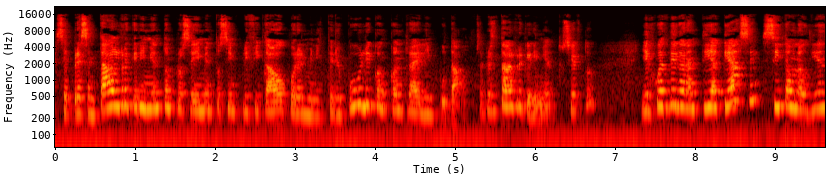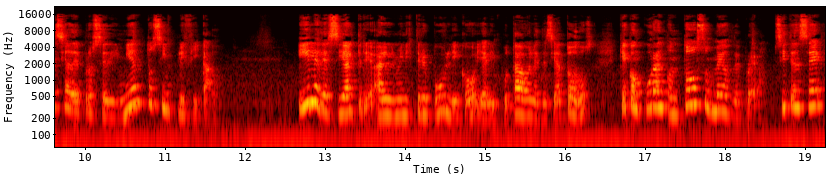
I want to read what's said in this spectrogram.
Se presentaba el requerimiento en procedimiento simplificado por el Ministerio Público en contra del imputado. Se presentaba el requerimiento, ¿cierto? Y el juez de garantía que hace cita una audiencia de procedimiento simplificado. Y le decía al, al, Ministerio Público y al imputado, les decía a todos, que concurran con todos sus medios de prueba. Cítense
